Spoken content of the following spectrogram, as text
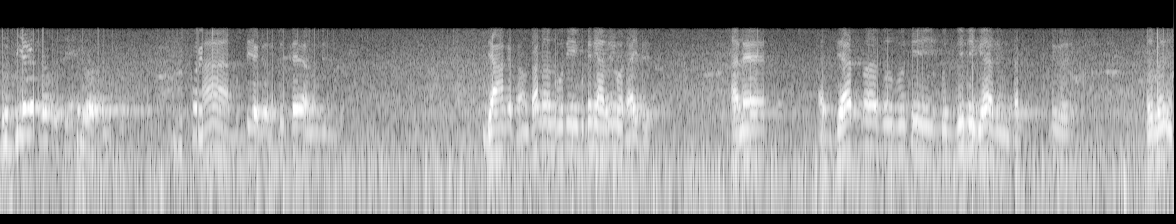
બુદ્ધિ એક વસ્તુ છે હા બુદ્ધિ એક વસ્તુ છે જ્યાં આગળ સંસારનો અનુભૂતિ બુદ્ધિની હાજરીમાં થાય છે અને અધ્યાત્મ અનુભૂતિ બુદ્ધિની ગેરહાજરીમાં થાય છે. શું કહ્યું? બરાબર ને?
